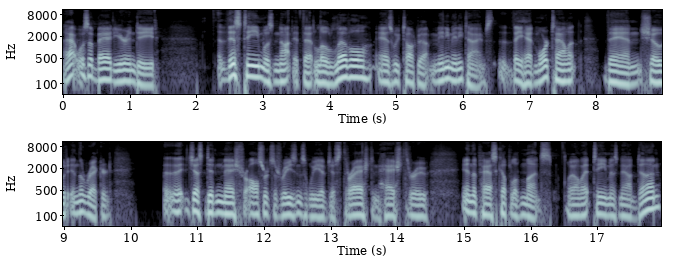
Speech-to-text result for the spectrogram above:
That was a bad year indeed. This team was not at that low level, as we've talked about many, many times. They had more talent than showed in the record. It just didn't mesh for all sorts of reasons we have just thrashed and hashed through in the past couple of months. Well, that team is now done,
